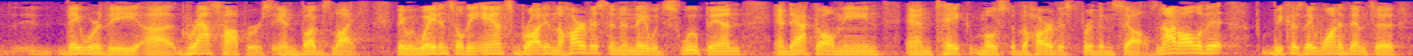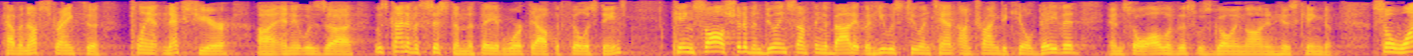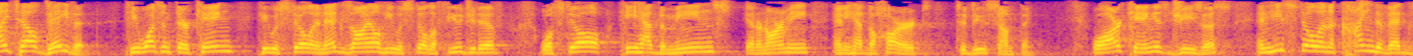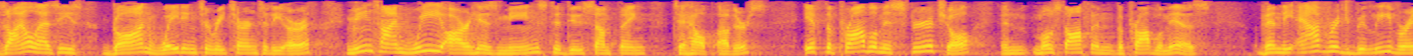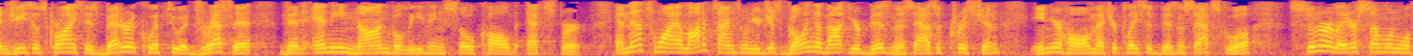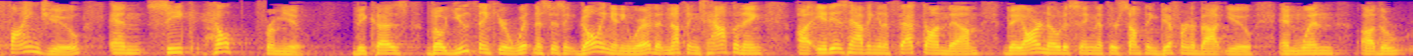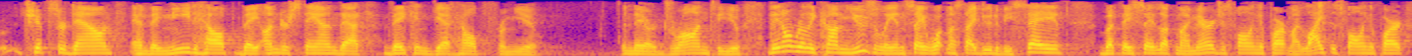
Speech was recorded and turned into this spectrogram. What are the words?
they were the uh, grasshoppers in Bug's life. They would wait until the ants brought in the harvest, and then they would swoop in and act all mean and take most of the harvest for themselves. Not all of it, because they wanted them to have enough strength to plant next year, uh, and it was uh, it was kind of a system that they had worked out. The Philistines. King Saul should have been doing something about it, but he was too intent on trying to kill David, and so all of this was going on in his kingdom. So why tell David? He wasn't their king. He was still in exile. He was still a fugitive. Well, still, he had the means in an army and he had the heart to do something. Well, our king is Jesus, and he's still in a kind of exile as he's gone, waiting to return to the earth. Meantime, we are his means to do something to help others. If the problem is spiritual, and most often the problem is, then the average believer in Jesus Christ is better equipped to address it than any non-believing so-called expert. And that's why a lot of times when you're just going about your business as a Christian, in your home, at your place of business, at school, sooner or later someone will find you and seek help from you. Because though you think your witness isn't going anywhere, that nothing's happening, uh, it is having an effect on them. They are noticing that there's something different about you. And when uh, the chips are down and they need help, they understand that they can get help from you and they are drawn to you. They don't really come usually and say, What must I do to be saved? But they say, Look, my marriage is falling apart, my life is falling apart,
